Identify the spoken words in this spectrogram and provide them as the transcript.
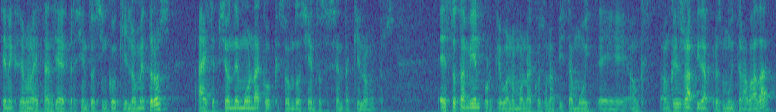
tienen que ser una distancia de 305 kilómetros, a excepción de Mónaco, que son 260 kilómetros. Esto también porque, bueno, Mónaco es una pista muy, eh, aunque, aunque es rápida, pero es muy trabada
